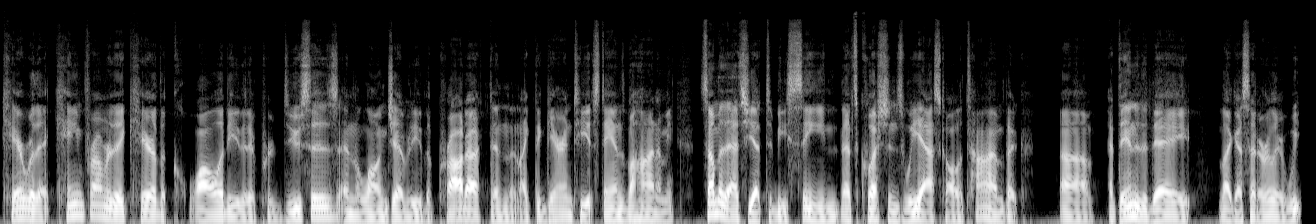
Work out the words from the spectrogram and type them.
care where that came from, or do they care the quality that it produces and the longevity of the product and the, like the guarantee it stands behind? I mean, some of that's yet to be seen. That's questions we ask all the time, but uh, at the end of the day, like I said earlier, we,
